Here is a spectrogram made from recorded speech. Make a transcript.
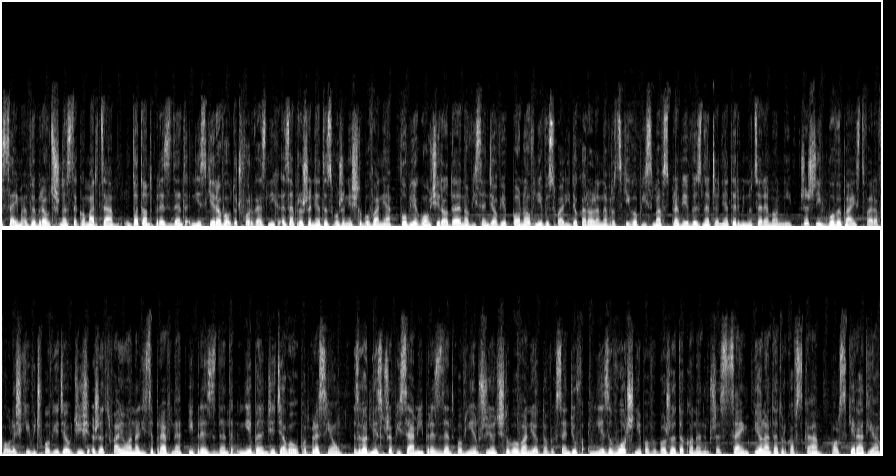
Sejm wybrał 13 marca. Dotąd prezydent nie skierował do czworga z nich zaproszenia do złożenia ślubowania. W ubiegłą środę nowi sędziowie ponownie wysłali do Karola Nawrockiego pisma w sprawie wyznaczenia terminu ceremonii. Rzecznik głowy państwa Rafał Leśkiewicz powiedział dziś, że trwają analizy prawne i prezydent nie będzie działał pod presją. Zgodnie z przepisami prezydent powinien przyjąć ślubowanie od nowych sędziów niezwłocznie po wyborze dokonanym przez Sejm. Jolanta Turkowska, Polskie Radio.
